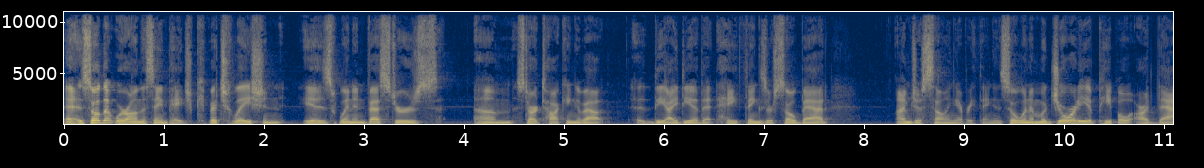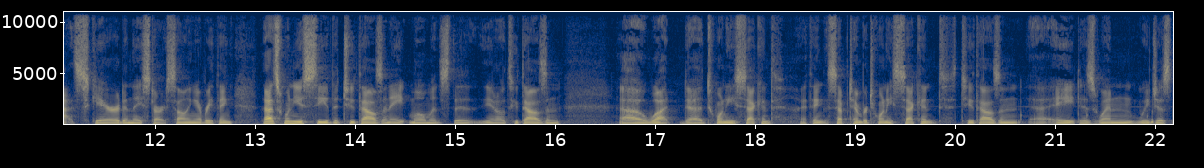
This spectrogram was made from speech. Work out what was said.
uh, so that we're on the same page, capitulation is when investors um, start talking about the idea that hey, things are so bad, I'm just selling everything. And so, when a majority of people are that scared and they start selling everything, that's when you see the 2008 moments. The you know 2000. Uh, what uh, 22nd i think september 22nd 2008 is when we just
